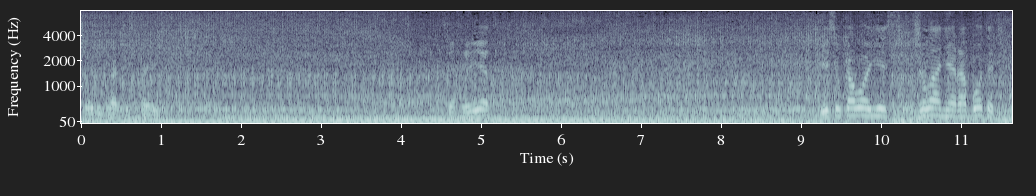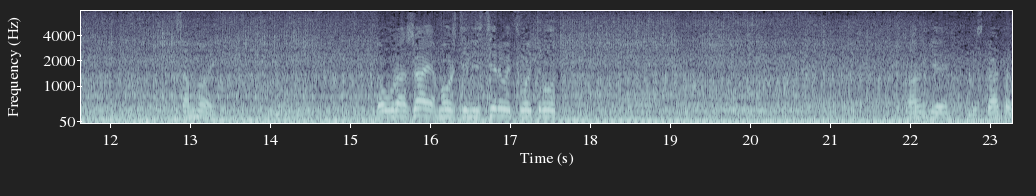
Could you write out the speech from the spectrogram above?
Еще один трактор стоит. Всем привет. Если у кого есть желание работать со мной до урожая, можете инвестировать свой труд. Танги, дискатор.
